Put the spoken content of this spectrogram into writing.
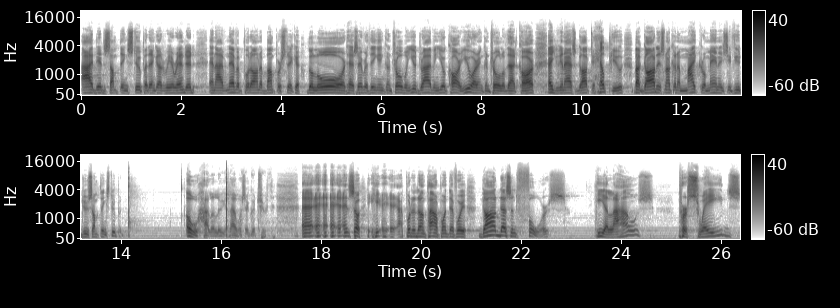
I did something stupid and got rear ended, and I've never put on a bumper sticker. The Lord has everything in control. When you're driving your car, you are in control of that car, and you can ask God to help you, but God is not going to micromanage if you do something stupid. Oh, hallelujah. That was a good truth. And, and so he, I put it on PowerPoint there for you. God doesn't force, He allows, persuades,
